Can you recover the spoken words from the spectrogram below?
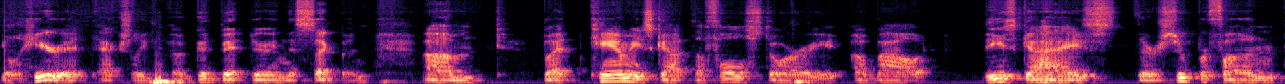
You'll hear it actually a good bit during this segment. Um, but Cami's got the full story about these guys. They're super fun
